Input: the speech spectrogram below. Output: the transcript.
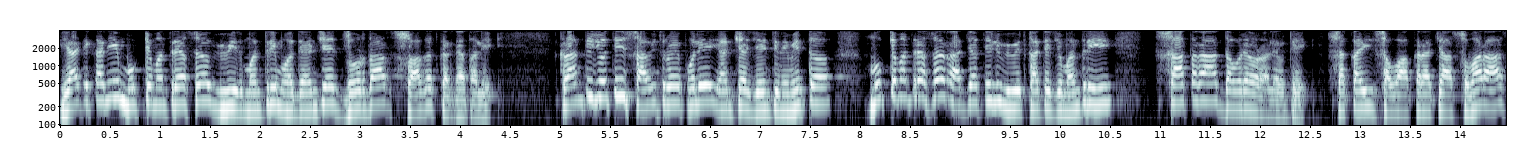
या ठिकाणी मुख्यमंत्र्यासह विविध मंत्री महोदयांचे जोरदार स्वागत करण्यात आले. क्रांतीज्योती सावित्रीबाई फुले यांच्या जयंतीनिमित्त मुख्यमंत्र्यासह राज्यातील विविध खात्याचे मंत्री सातारा दौऱ्यावर आले होते. सकाळी सव्वा अकराच्या सुमारास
